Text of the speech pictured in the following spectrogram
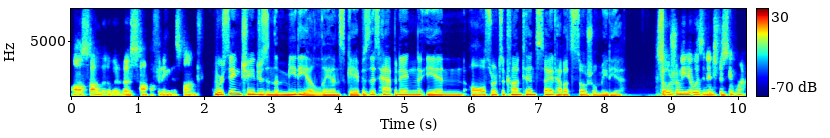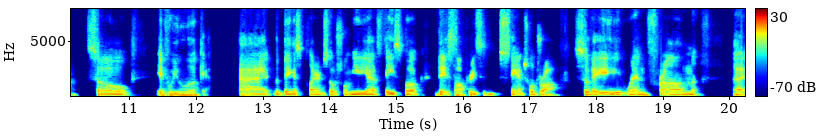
all saw a little bit of a softening this month. We're seeing changes in the media landscape. Is this happening in all sorts of content site? How about social media? Social media was an interesting one. So if we look at the biggest player in social media, Facebook, they saw a pretty substantial drop. So they went from uh,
